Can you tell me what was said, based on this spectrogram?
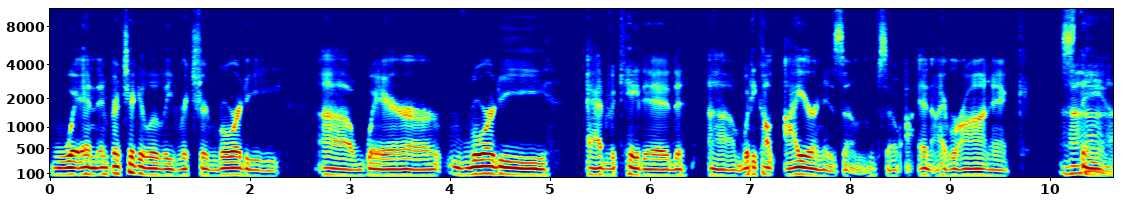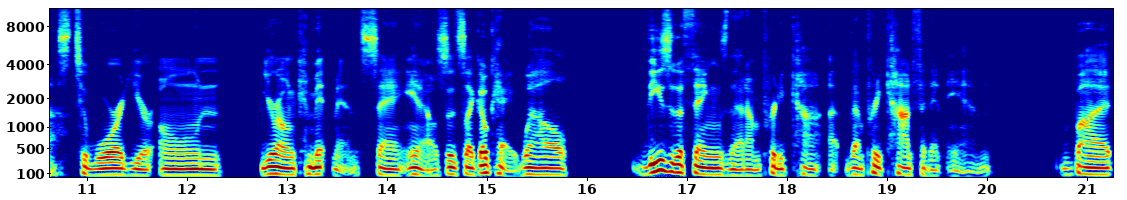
when, and particularly Richard Rorty, uh, where Rorty advocated um, what he called ironism, so uh, an ironic stance ah. toward your own your own commitments saying you know so it's like okay well these are the things that i'm pretty con- uh, that i'm pretty confident in but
